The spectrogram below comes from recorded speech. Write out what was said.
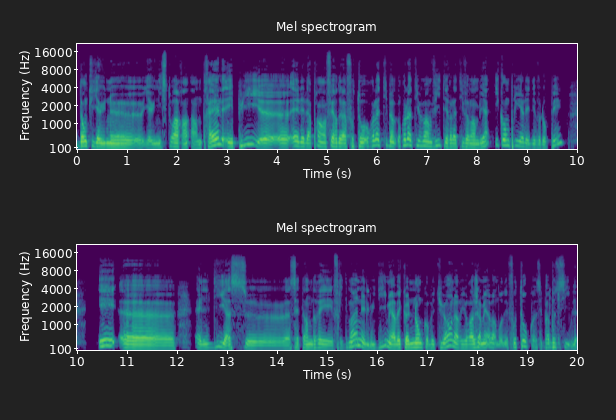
donc il y a une, il y a une histoire entre elles, et puis elle, elle apprend à faire de la photo relativement, relativement vite et relativement bien, y compris compris à les développer. Et euh, elle dit à, ce, à cet André Friedman, elle lui dit, mais avec un nom comme tu as, on n'arrivera jamais à vendre des photos, quoi. C'est pas possible.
